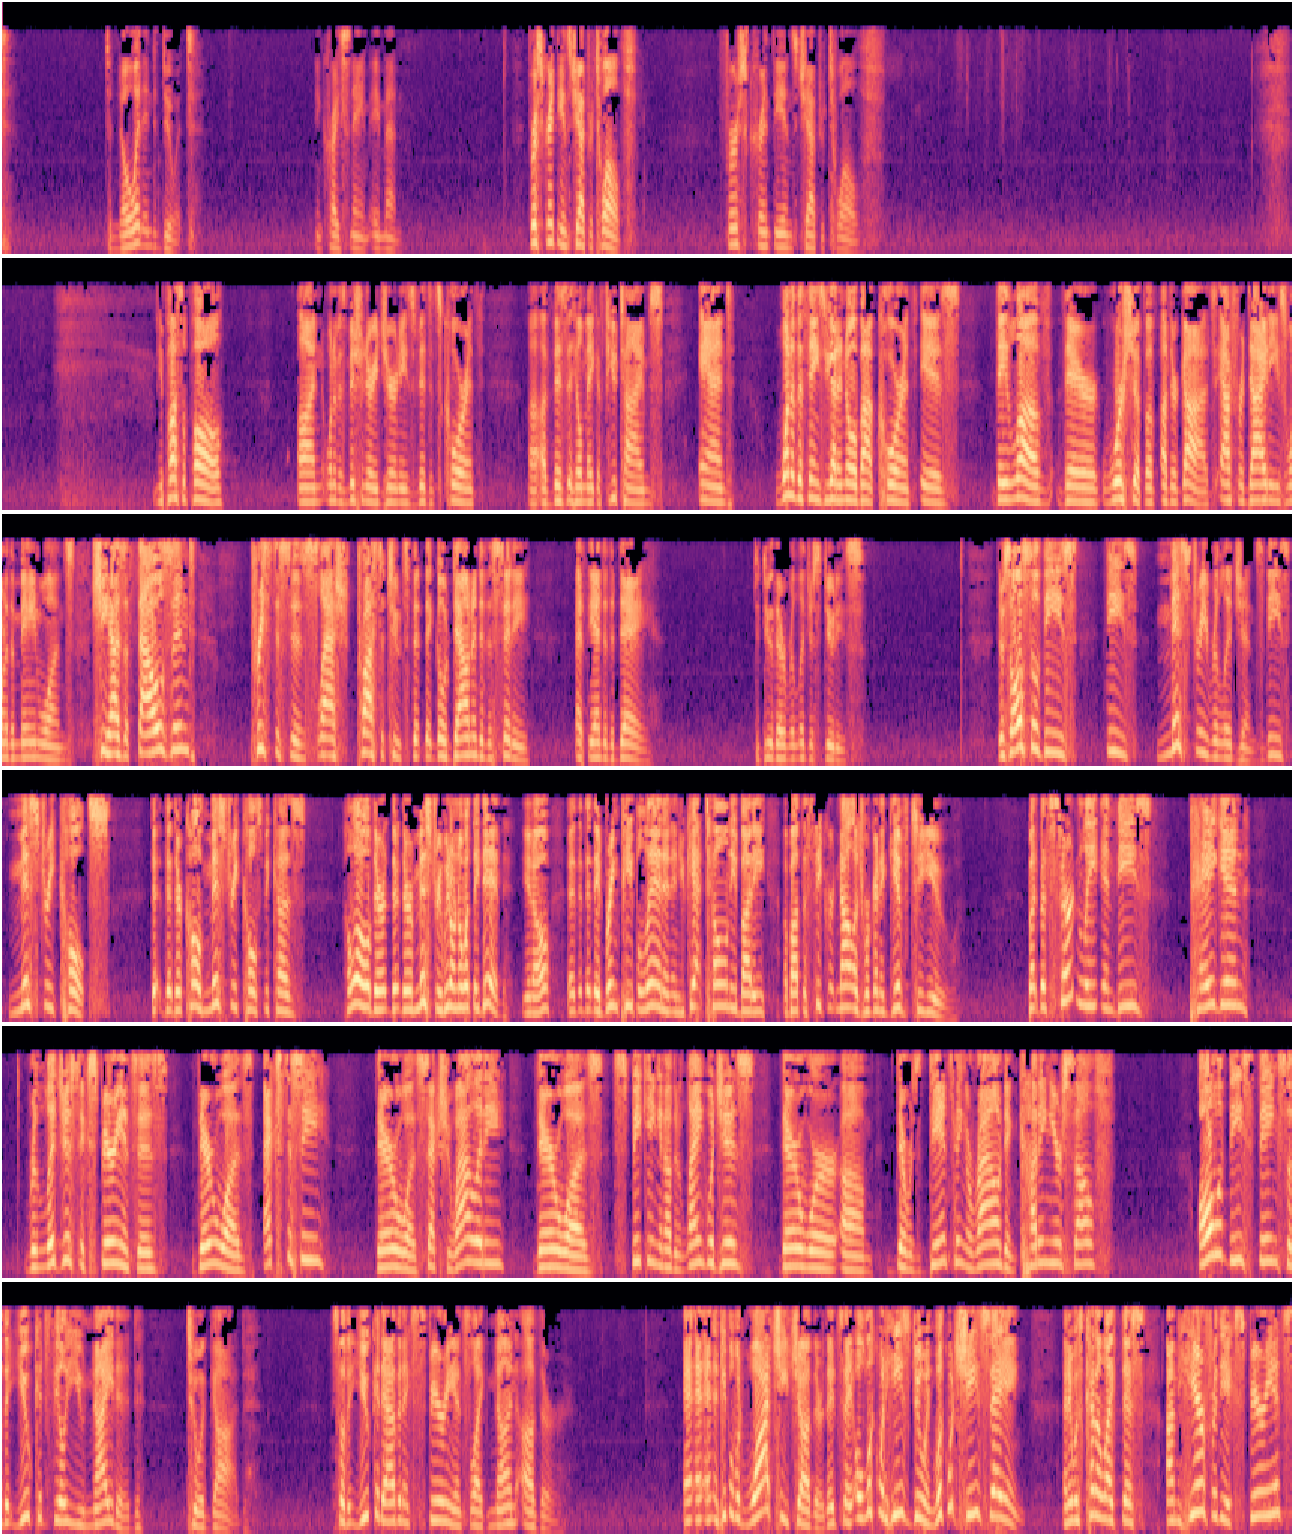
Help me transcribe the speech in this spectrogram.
to know it and to do it. In Christ's name, amen. 1 Corinthians chapter 12. 1 Corinthians chapter 12. The Apostle Paul, on one of his missionary journeys, visits Corinth, uh, a visit he'll make a few times. And one of the things you got to know about Corinth is they love their worship of other gods. Aphrodite is one of the main ones. She has a thousand priestesses slash prostitutes that, that go down into the city at the end of the day to do their religious duties. There's also these, these mystery religions, these mystery cults. They're called mystery cults because, hello, they're, they're, a mystery. We don't know what they did. You know, they bring people in and you can't tell anybody about the secret knowledge we're going to give to you. But, but certainly in these pagan religious experiences, there was ecstasy, there was sexuality, there was speaking in other languages, there were um, there was dancing around and cutting yourself. All of these things so that you could feel united to a God. So that you could have an experience like none other and, and, and people would watch each other. They'd say, oh, look what he's doing. Look what she's saying. And it was kind of like this, I'm here for the experience.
